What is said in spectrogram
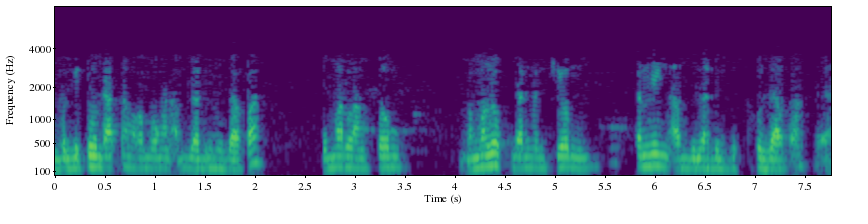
begitu datang rombongan Abdullah bin Huzafah, Umar langsung memeluk dan mencium kening Abdullah bin Huzafah ya.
